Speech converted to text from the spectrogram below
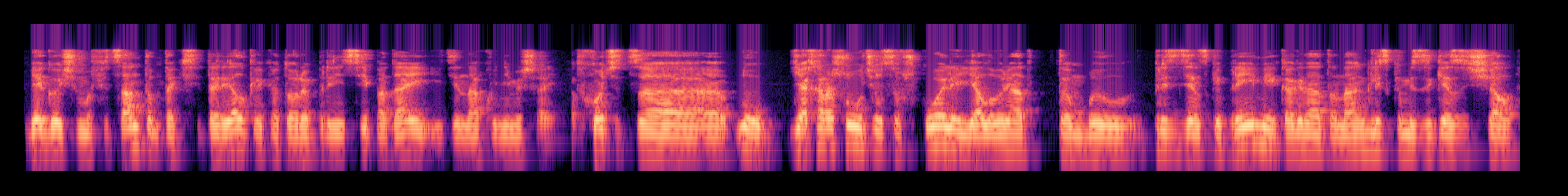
бегающим официантом, такси-тарелкой, которая принеси, подай, иди нахуй, не мешай. Хочется, ну, я хорошо учился в школе, я лауреатом был президентской премии когда-то, на английском языке защищал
